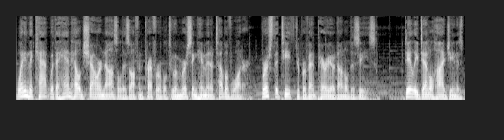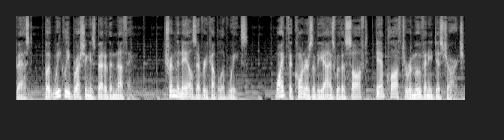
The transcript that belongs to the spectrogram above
wetting the cat with a handheld shower nozzle is often preferable to immersing him in a tub of water. Brush the teeth to prevent periodontal disease. Daily dental hygiene is best, but weekly brushing is better than nothing. Trim the nails every couple of weeks. Wipe the corners of the eyes with a soft, damp cloth to remove any discharge.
